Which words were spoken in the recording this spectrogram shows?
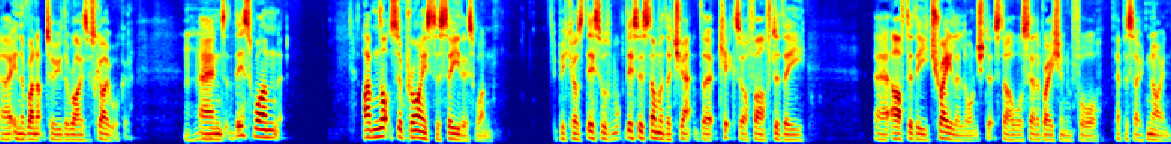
uh, in the run up to the Rise of Skywalker, and this one, I'm not surprised to see this one because this was this is some of the chat that kicked off after the uh, after the trailer launched at Star Wars Celebration for Episode Nine.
